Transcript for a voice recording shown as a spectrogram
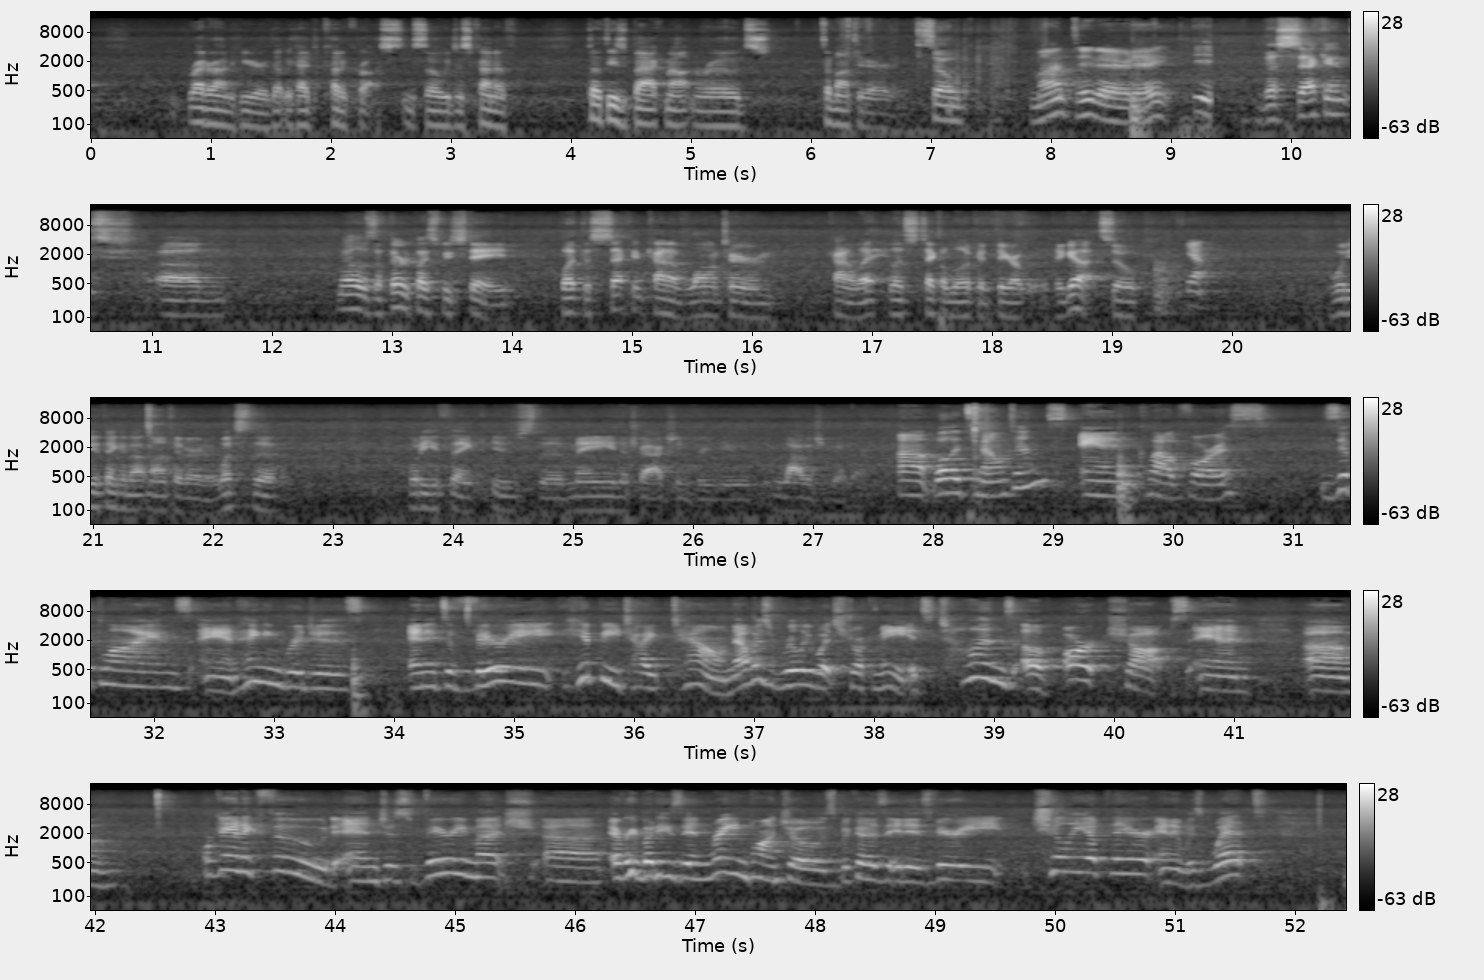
right around here that we had to cut across. And so we just kind of took these back mountain roads to Monteverde. So Monteverde, the second, um, well, it was the third place we stayed, but the second kind of long-term kind of let, let's take a look and figure out what they got. So yeah, what do you think about Monteverde? What's the what do you think is the main attraction for you? Why would you go there? Uh, well, it's mountains and cloud forests, zip lines and hanging bridges, and it's a very hippie type town. That was really what struck me. It's tons of art shops and um, organic food and just very much uh, everybody's in rain ponchos because it is very chilly up there and it was wet,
